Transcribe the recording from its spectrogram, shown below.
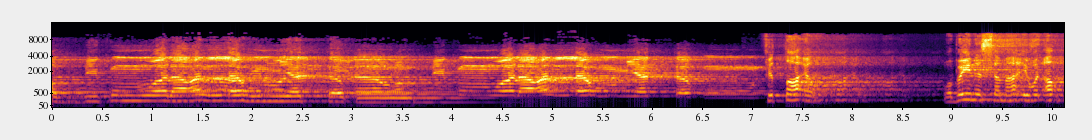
ربكم ولعلهم يتقون. ولعلهم يتقون. في الطائر. وبين السماء والأرض.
